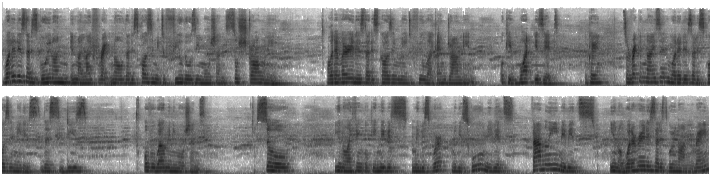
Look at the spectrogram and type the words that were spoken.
What it is that is going on in my life right now that is causing me to feel those emotions so strongly? Whatever it is that is causing me to feel like I'm drowning. Okay, what is it? Okay, so recognizing what it is that is causing me this, this, these overwhelming emotions. So you know i think okay maybe it's maybe it's work maybe it's school maybe it's family maybe it's you know whatever it is that is going on right?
